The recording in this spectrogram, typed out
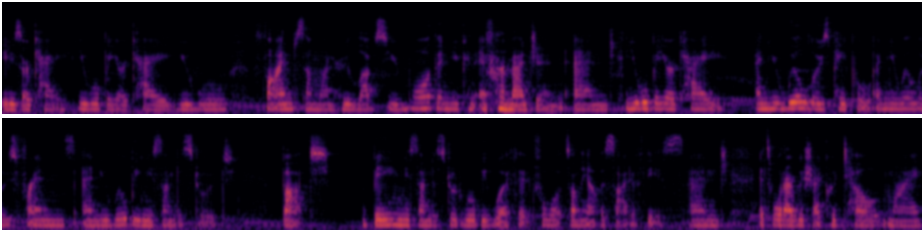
it is okay. You will be okay. You will find someone who loves you more than you can ever imagine, and you will be okay. And you will lose people, and you will lose friends, and you will be misunderstood. But being misunderstood will be worth it for what's on the other side of this. And it's what I wish I could tell my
